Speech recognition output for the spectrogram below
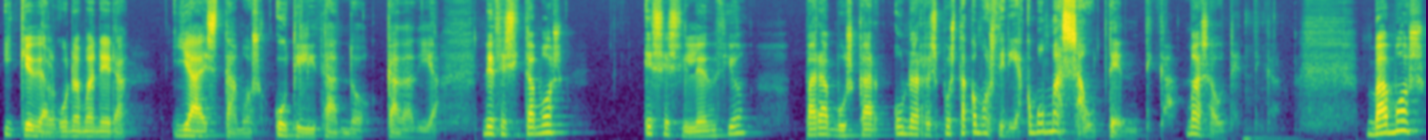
y que de alguna manera ya estamos utilizando cada día. Necesitamos ese silencio para buscar una respuesta, como os diría, como más auténtica, más auténtica. Vamos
